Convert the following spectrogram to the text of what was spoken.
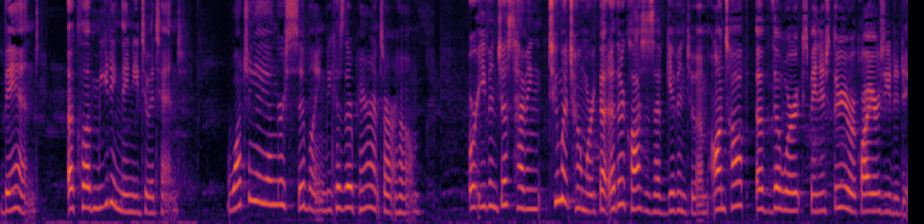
band, a club meeting they need to attend, watching a younger sibling because their parents aren't home, or even just having too much homework that other classes have given to them on top of the work Spanish 3 requires you to do.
